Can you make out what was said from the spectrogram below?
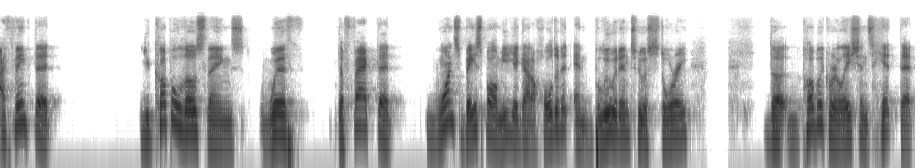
I think that you couple those things with the fact that once baseball media got a hold of it and blew it into a story, the public relations hit that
